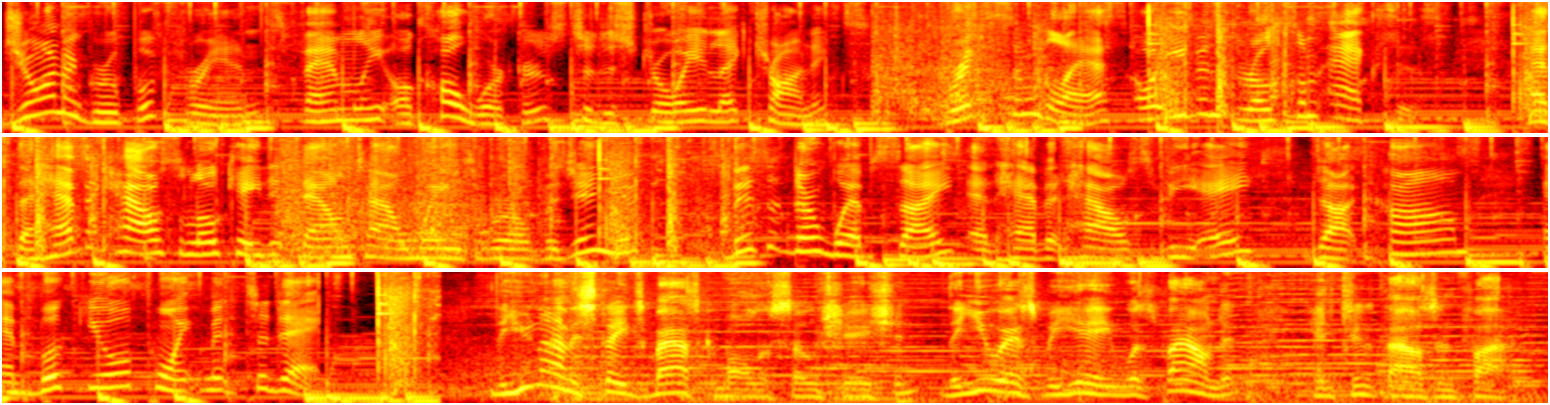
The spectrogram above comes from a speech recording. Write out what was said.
Join a group of friends, family, or coworkers to destroy electronics, break some glass, or even throw some axes. At the Havoc House located downtown Waynesboro, Virginia, visit their website at havochouseva.com and book your appointment today. The United States Basketball Association, the USBA, was founded in 2005.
